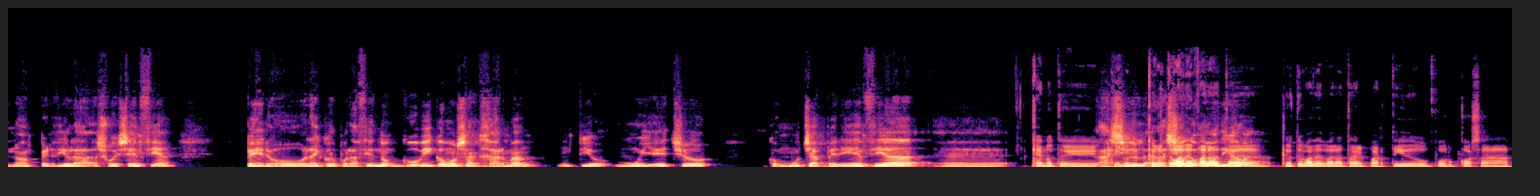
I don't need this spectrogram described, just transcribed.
no han perdido la- su esencia, pero la incorporación de un cubi como San Harman, un tío muy hecho, con mucha experiencia, eh, Que no te, que sido- no, que no ha te va a como, desbaratar, digamos- que no te va a desbaratar el partido por cosas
